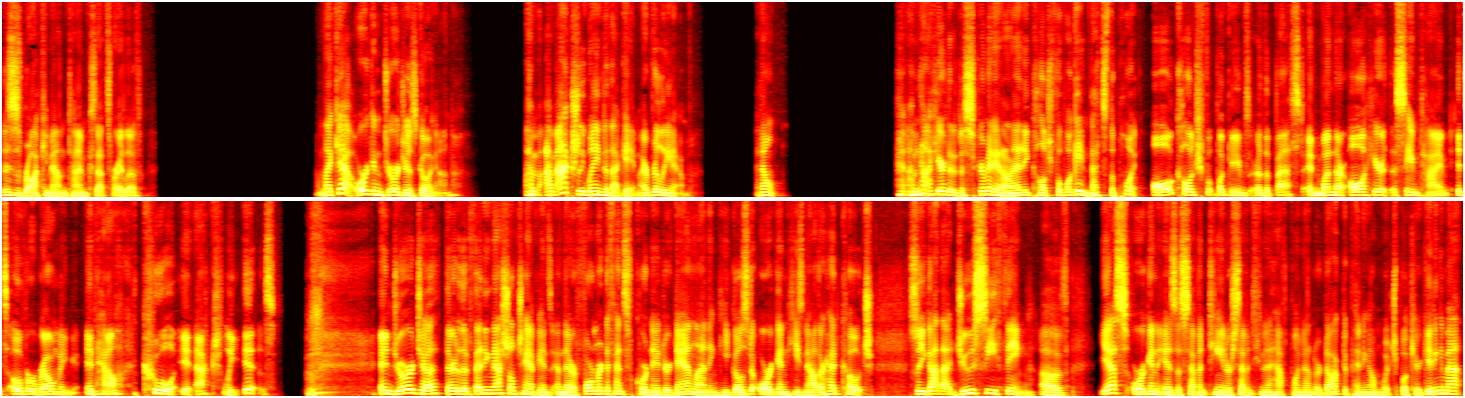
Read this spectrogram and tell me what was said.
This is Rocky Mountain time because that's where I live. I'm like, yeah, Oregon, Georgia is going on. I'm, I'm actually way into that game. I really am. I don't, I'm not here to discriminate on any college football game. That's the point. All college football games are the best. And when they're all here at the same time, it's overwhelming in how cool it actually is. In Georgia, they're the defending national champions, and their former defensive coordinator, Dan Lanning, he goes to Oregon. He's now their head coach. So you got that juicy thing of, yes, Oregon is a 17 or 17 and a half point underdog, depending on which book you're getting them at.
